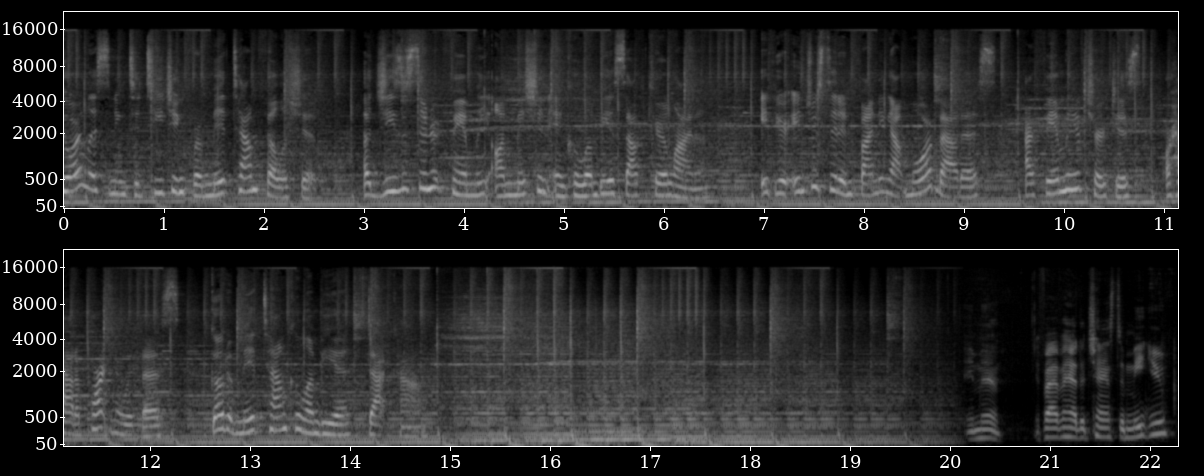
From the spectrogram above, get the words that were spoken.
You're listening to teaching from Midtown Fellowship, a Jesus centered family on mission in Columbia, South Carolina. If you're interested in finding out more about us, our family of churches, or how to partner with us, go to midtowncolumbia.com. Amen. If I haven't had the chance to meet you,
